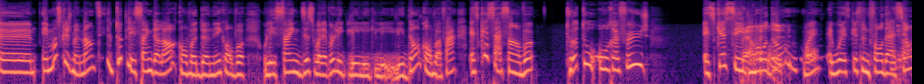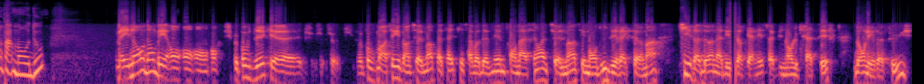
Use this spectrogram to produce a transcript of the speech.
euh, et moi ce que je me demande c'est toutes les 5 dollars qu'on va donner qu'on va ou les 5 10 whatever les les, les, les dons qu'on va faire est-ce que ça s'en va tout au, au refuge? Est-ce que c'est ben? Ouais. Ou est-ce que c'est une fondation par Mondou? Mais ben, non, non, mais on, on, on, je peux pas vous dire que je, ne veux pas vous mentir. Éventuellement, peut-être que ça va devenir une fondation. Actuellement, c'est Mondou directement qui redonne à des organismes à but non lucratif, dont les refuges.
